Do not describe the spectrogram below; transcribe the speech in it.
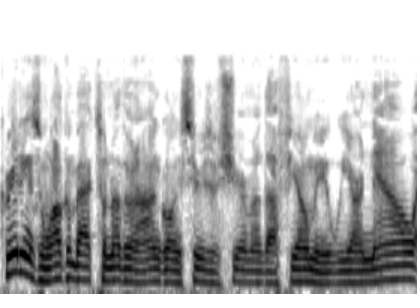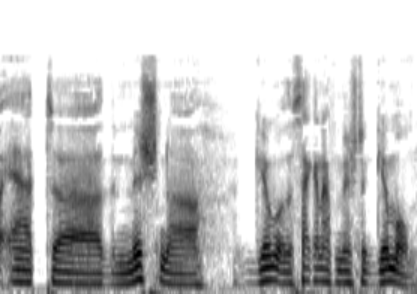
Greetings and welcome back to another ongoing series of Shir Daf Yomi. We are now at uh, the Mishnah Gimel, the second half of Mishnah Gimel,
